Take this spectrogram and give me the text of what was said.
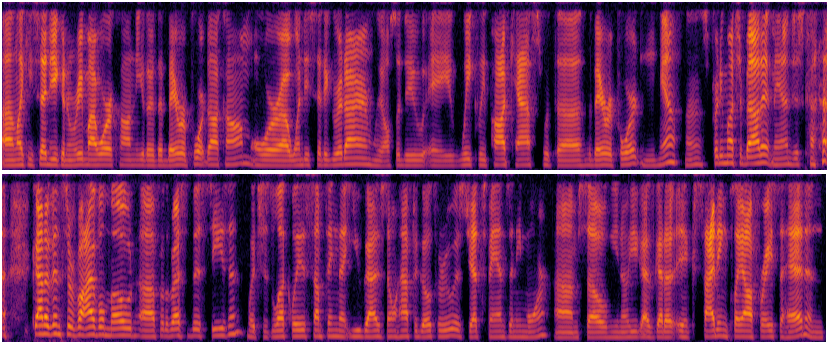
Uh, like you said, you can read my work on either thebearreport.com or uh, Windy City Gridiron. We also do a weekly podcast with uh, the Bear Report, and yeah, that's pretty much about it, man. Just kind of kind of in survival mode uh, for the rest of this season, which is luckily something that you guys don't have to go through as Jets fans anymore. Um, so you know, you guys got an exciting playoff race ahead, and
